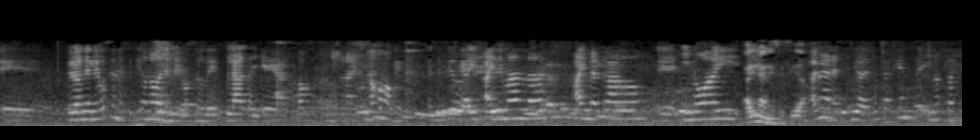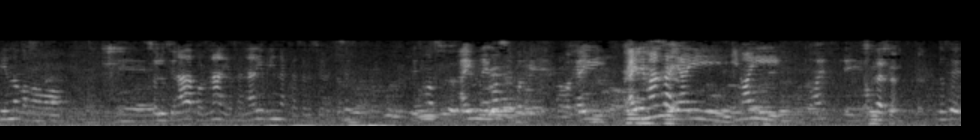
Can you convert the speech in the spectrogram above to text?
eh, pero en el negocio en el sentido no en el negocio de plata y que vamos a ser millonarios, sino como que en el sentido que hay, hay demanda, hay mercado eh, y no hay Hay una necesidad. hay una necesidad de mucha gente y no está siendo como eh, solucionada por nadie, o sea, nadie brinda esta solución. Entonces, decimos, hay un negocio porque porque hay, Hay hay demanda y hay y no hay ¿cómo es? Eh, oferta. Entonces,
